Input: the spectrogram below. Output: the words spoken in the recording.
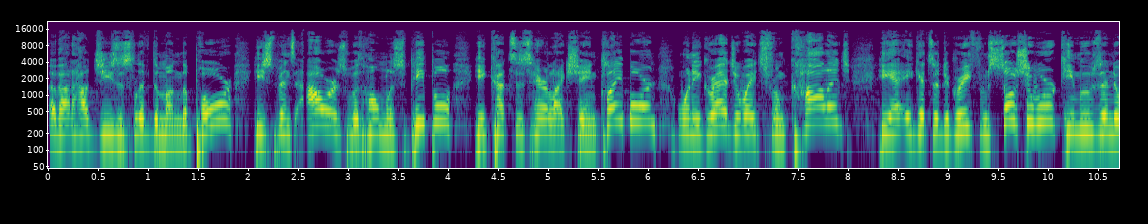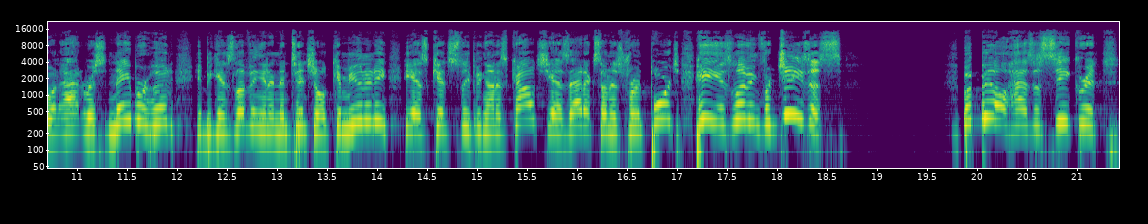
about how Jesus lived among the poor. He spends hours with homeless people. He cuts his hair like Shane Claiborne. When he graduates from college, he, he gets a degree from social work. He moves into an at-risk neighborhood. He begins living in an intentional community. He has kids sleeping on his couch. He has addicts on his front porch. He is living for Jesus. But Bill has a secret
